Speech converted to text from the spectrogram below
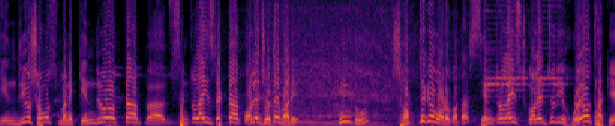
কেন্দ্রীয় সংস্থা মানে কেন্দ্রীয় একটা সেন্ট্রালাইজড একটা কলেজ হতে পারে। কিন্তু সব থেকে বড় কথা সেন্ট্রালাইজড কলেজ যদি হয়েও থাকে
